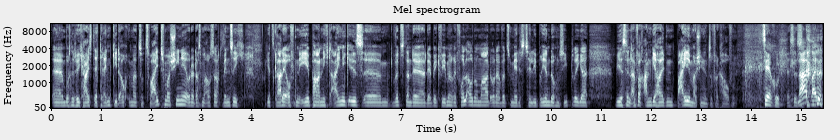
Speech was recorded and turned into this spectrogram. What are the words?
äh, wo es natürlich heißt, der Trend geht auch immer zur Zweitmaschine oder dass man auch sagt, wenn sich jetzt gerade oft ein Ehepaar nicht einig ist, äh, wird es dann der, der bequemere Vollautomat oder wird es mehr das Zelebrieren durch einen Siebträger. Wir sind einfach angehalten, beide Maschinen zu verkaufen. Sehr gut. Das ist- Na, weil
